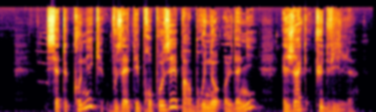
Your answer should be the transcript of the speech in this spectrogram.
Cette chronique vous a été proposée par Bruno Oldani et Jacques Cudeville.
